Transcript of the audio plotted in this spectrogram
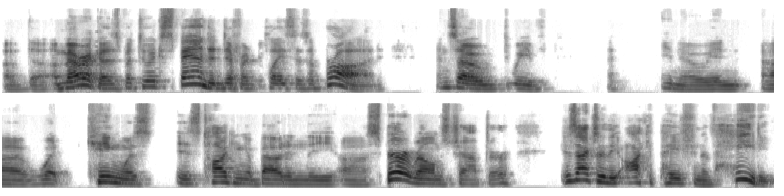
of the Americas, but to expand in different places abroad. And so we've, you know, in uh, what King was is talking about in the uh, spirit realms chapter is actually the occupation of Haiti,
